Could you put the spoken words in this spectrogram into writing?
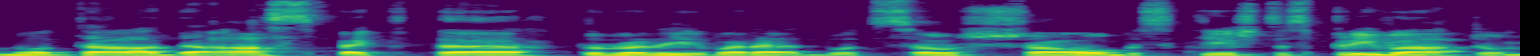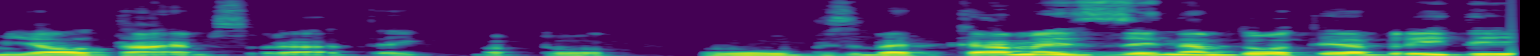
No tāda aspekta tur arī varētu būt savas šaubas. Tieši tas privātuma jautājums varētu teikt par to rūpes. Bet, kā mēs zinām, dotajā brīdī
